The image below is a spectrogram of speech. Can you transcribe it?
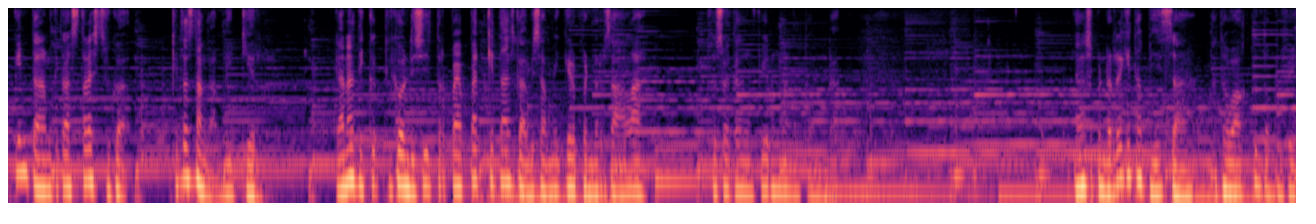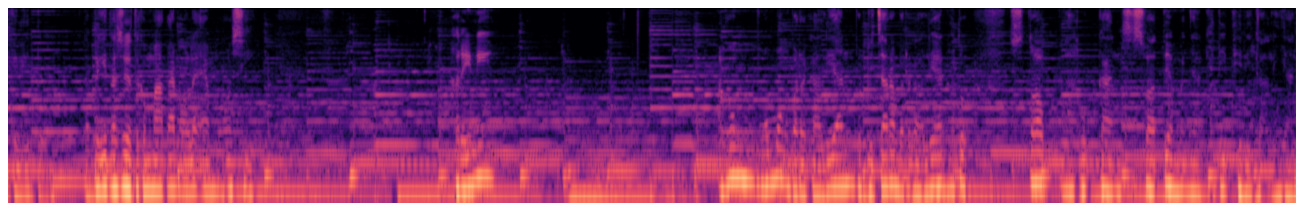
mungkin dalam kita stres juga kita sedang nggak mikir karena di, di kondisi terpepet kita nggak bisa mikir benar salah sesuai dengan firman atau enggak yang sebenarnya kita bisa ada waktu untuk berpikir itu tapi kita sudah terkemakan oleh emosi hari ini aku ngomong pada kalian, berbicara pada kalian untuk stop lakukan sesuatu yang menyakiti diri kalian.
